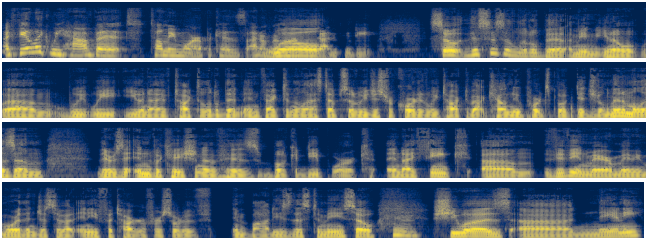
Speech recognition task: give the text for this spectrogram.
I feel like we have, but tell me more because I don't remember well, if we've gotten too deep. So this is a little bit. I mean, you know, um, we we you and I have talked a little bit. In fact, in the last episode we just recorded, we talked about Cal Newport's book Digital Minimalism, there's an invocation of his book Deep Work, and I think um, Vivian Maier, maybe more than just about any photographer, sort of embodies this to me. So hmm. she was a nanny.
